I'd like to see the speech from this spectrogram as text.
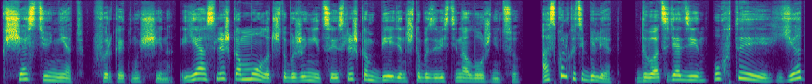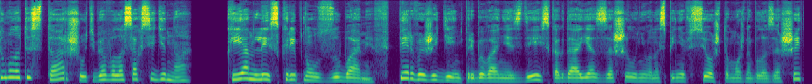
«К счастью, нет», — фыркает мужчина. «Я слишком молод, чтобы жениться, и слишком беден, чтобы завести наложницу. А сколько тебе лет?» «Двадцать один». «Ух ты! Я думала, ты старше, у тебя в волосах седина». Кьян Ли скрипнул зубами. В первый же день пребывания здесь, когда Аяз зашил у него на спине все, что можно было зашить,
